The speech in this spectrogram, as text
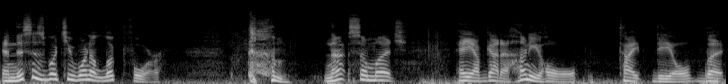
And this is what you wanna look for. Not so much, hey, I've got a honey hole type deal, but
